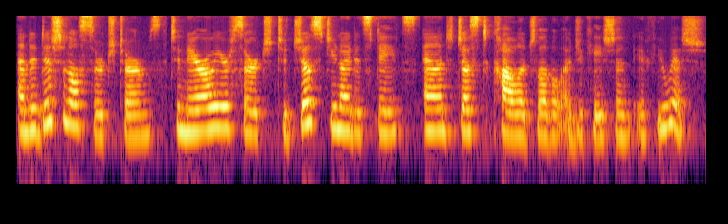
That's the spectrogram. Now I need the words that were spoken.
and additional search terms to narrow your search to just United States and just college-level education if you wish.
